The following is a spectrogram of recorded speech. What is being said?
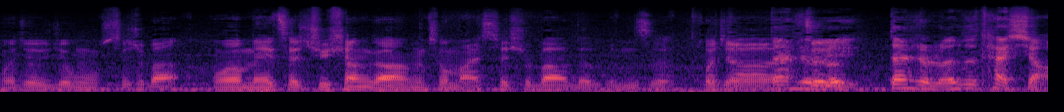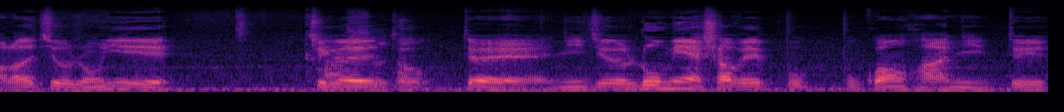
我就用四十八。我每次去香港就买四十八的轮子，或者但是轮但是轮子太小了，就容易这个对你就路面稍微不不光滑，你对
